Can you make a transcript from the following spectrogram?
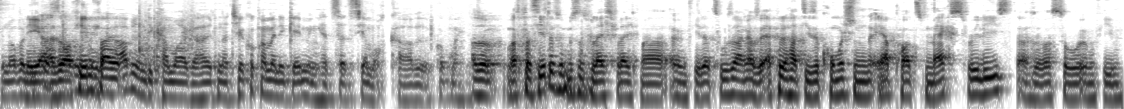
Genau, weil Nee, du also auf jeden den Fall- Kabel in die Kamera gehalten hat. Hier, guck mal, meine Gaming-Headsets, die haben auch Kabel. Guck mal hier. Also, was passiert ist, wir müssen es vielleicht, vielleicht mal irgendwie dazu sagen. Also, Apple hat diese komischen AirPods Max released, also was so irgendwie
